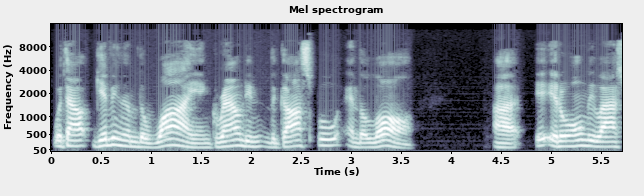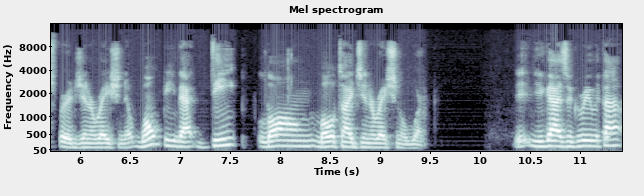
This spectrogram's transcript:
without giving them the why and grounding the gospel and the law, uh, it, will only last for a generation. It won't be that deep, long, multi generational work. You guys agree with that?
